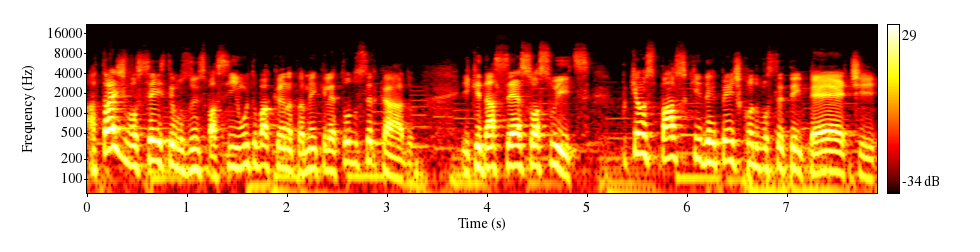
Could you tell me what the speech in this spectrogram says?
Atrás de vocês temos um espacinho muito bacana também, que ele é todo cercado e que dá acesso às suítes. Porque é um espaço que de repente quando você tem pet,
